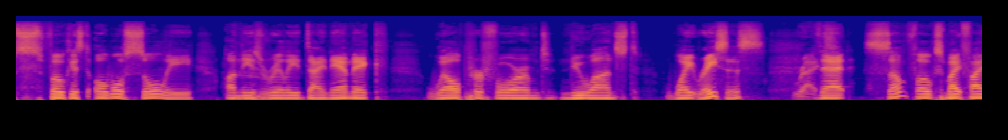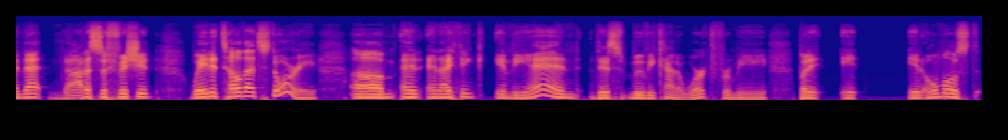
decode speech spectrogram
focused almost solely on these Mm. really dynamic, well-performed, nuanced white racists Right. that some folks might find that not a sufficient way to tell that story. Um, and and I think in the end, this movie kind of worked for me, but it it it almost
